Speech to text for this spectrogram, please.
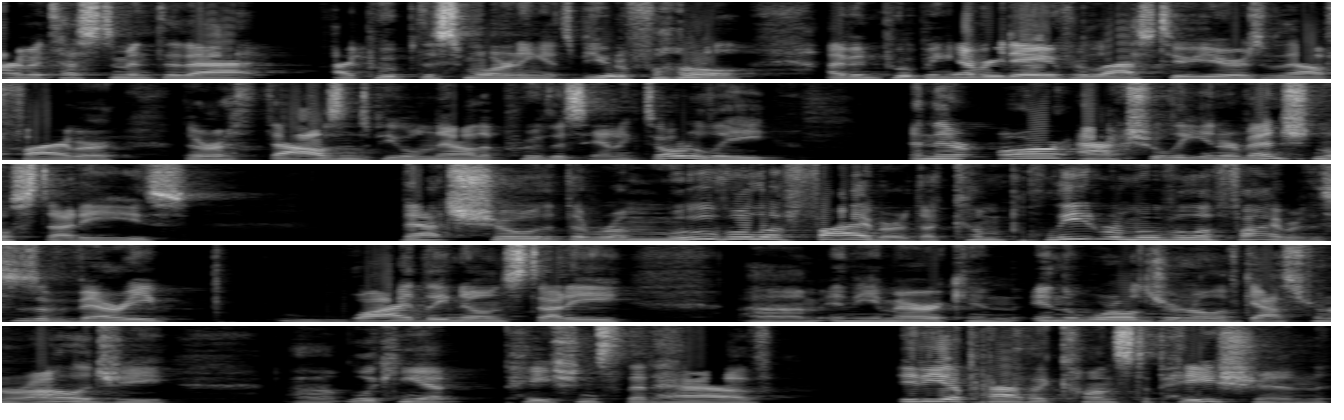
I'm a testament to that. I pooped this morning. It's beautiful. I've been pooping every day for the last two years without fiber. There are thousands of people now that prove this anecdotally. And there are actually interventional studies that show that the removal of fiber, the complete removal of fiber, this is a very widely known study um, in the American, in the World Journal of Gastroenterology, uh, looking at patients that have idiopathic constipation.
